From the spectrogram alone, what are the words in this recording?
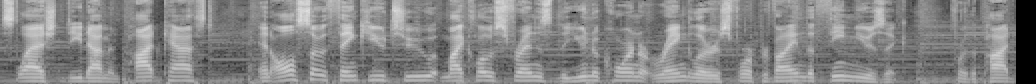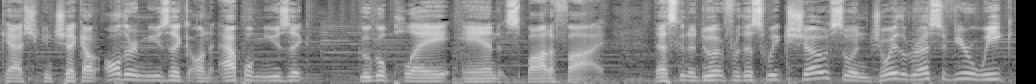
slash D Diamond Podcast. And also thank you to my close friends, the Unicorn Wranglers, for providing the theme music for the podcast. You can check out all their music on Apple Music, Google Play, and Spotify. That's going to do it for this week's show. So enjoy the rest of your week.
